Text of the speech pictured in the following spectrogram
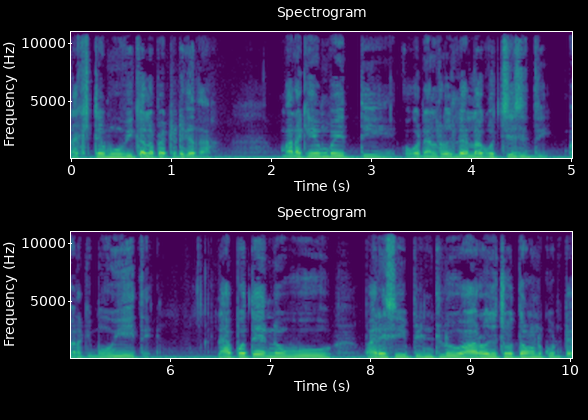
నెక్స్ట్ మూవీకి అలా పెట్టడు కదా. మనకేం పోయిద్ది? ఒక నెల రోజులు ఎలాగ వచ్చేసిద్ది మనకి మూవీ అయితే. లేకపోతే నువ్వు పైరసీ ప్రింట్లు ఆ రోజు చూద్దాం అనుకుంటే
